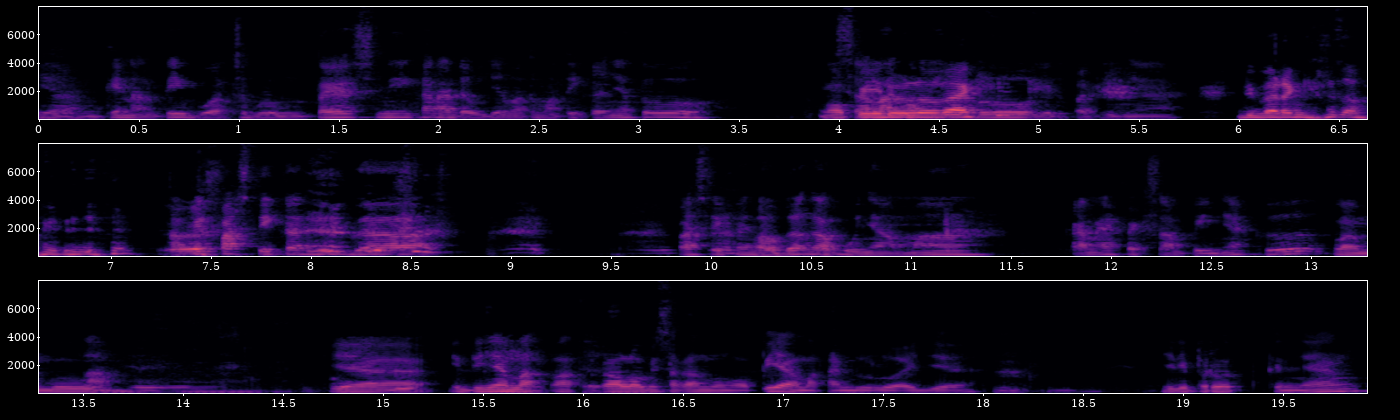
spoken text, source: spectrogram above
Ya mungkin nanti buat sebelum tes nih kan ada ujian matematikanya tuh. Ngopi Bisa lah dulu ngopi kan dulu gitu paginya. Dibarengin sama itu jangan tapi pastikan juga. Pastikan juga nggak punya mah. Karena efek sampingnya ke lambung lambung ya intinya Gitu. kalau misalkan mau ngopi ya makan dulu aja. Mm-mm. jadi perut kenyang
